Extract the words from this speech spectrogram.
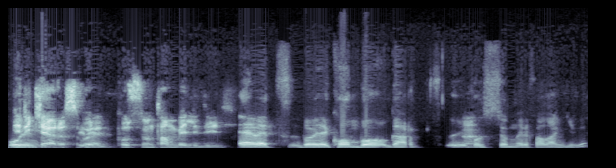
1-2 arası gibi. böyle pozisyonu tam belli değil. Evet, böyle combo guard e, Evet. pozisyonları falan gibi.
